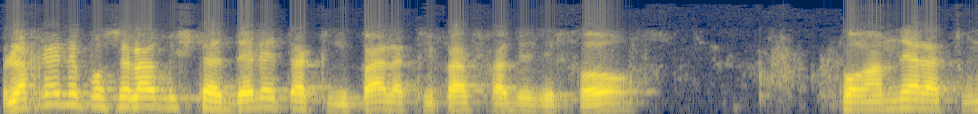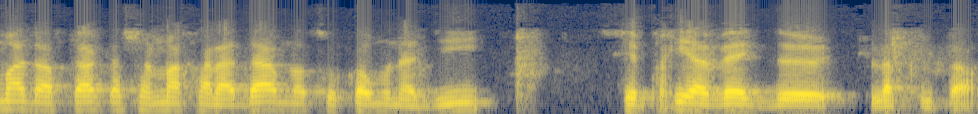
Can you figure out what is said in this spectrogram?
La reine pour cela, Mishtadel à Klipa, la Klipa fera des efforts pour amener à la Touma d'Aftak, Hashemach Haladam, lorsque, comme on a dit, c'est pris avec de la Klipa.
